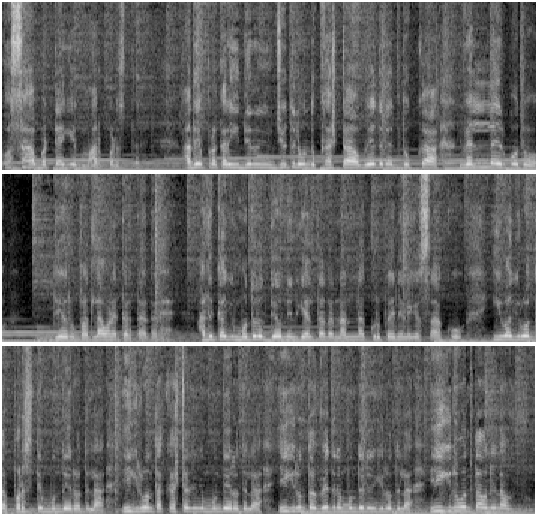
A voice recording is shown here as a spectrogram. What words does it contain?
ಹೊಸ ಬಟ್ಟೆಯಾಗಿ ಮಾರ್ಪಡಿಸ್ತಾರೆ. ಅದೇ ಪ್ರಕಾರ ಈ ದಿನ ನಿನ್ನ ಜೀವಿತದಲ್ಲಿ ಒಂದು ಕಷ್ಟ, ವೇದನೆ, ದುಃಖ ಇವೆಲ್ಲ ಇರ್ಬೋದು. ದೇವರು ಬದಲಾವಣೆ ತರ್ತಾ ಇದ್ದಾರೆ. ಅದಕ್ಕಾಗಿ ಮೊದಲು ದೇವ್ರು ನಿನಗೆ ಹೇಳ್ತಾ ಇದ್ದಾರೆ, ನನ್ನ ಕೃಪೆ ನಿನಗೆ ಸಾಕು. ಇವಾಗಿರುವಂಥ ಪರಿಸ್ಥಿತಿ ಮುಂದೆ ಇರೋದಿಲ್ಲ. ಈಗಿರುವಂಥ ಕಷ್ಟ ನಿನಗೆ ಮುಂದೆ ಇರೋದಿಲ್ಲ. ಈಗಿರುವಂಥ ವೇದನೆ ಮುಂದೆ ನಿನಗೆ ಇರೋದಿಲ್ಲ. ಈಗಿರುವಂಥ ನಿನ್ನ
